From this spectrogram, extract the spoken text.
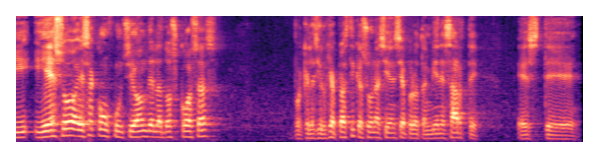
Y, y eso, esa conjunción de las dos cosas, porque la cirugía plástica es una ciencia, pero también es arte. Este,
